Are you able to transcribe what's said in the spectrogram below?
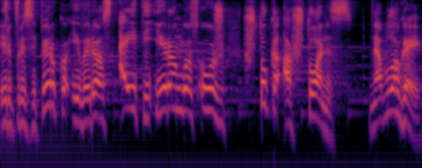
ir prisipirko įvairios IT įrangos už štuką 8. Neblogai.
